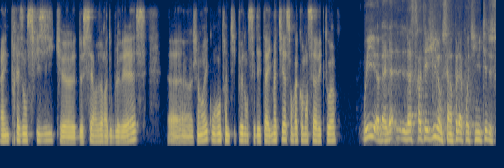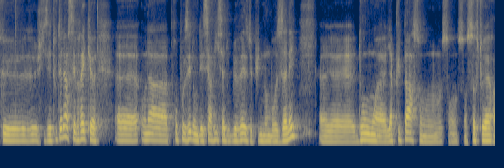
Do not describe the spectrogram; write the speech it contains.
une présence physique euh, de serveurs AWS J'aimerais qu'on rentre un petit peu dans ces détails. Mathias, on va commencer avec toi. Oui, euh, bah, la, stratégie, donc c'est un peu la continuité de ce que je disais tout à l'heure. C'est vrai que euh, on a proposé donc des services AWS depuis de nombreuses années, euh, dont la plupart sont, software,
